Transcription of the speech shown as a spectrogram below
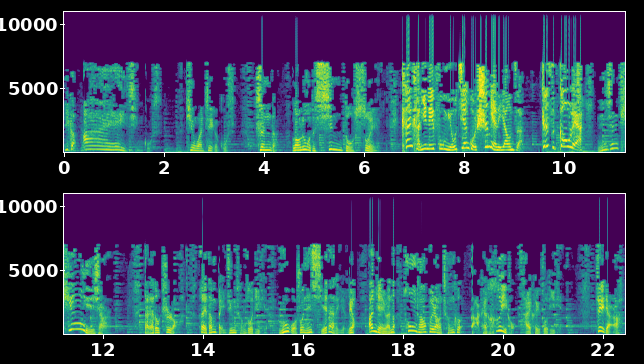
一个爱情故事。听完这个故事，真的，老刘我的心都碎了。看看你那副没有见过世面的样子，真是够了。您先听一下。大家都知道啊，在咱们北京城坐地铁，如果说您携带了饮料，安检员呢通常会让乘客打开喝一口才可以坐地铁。这点啊，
